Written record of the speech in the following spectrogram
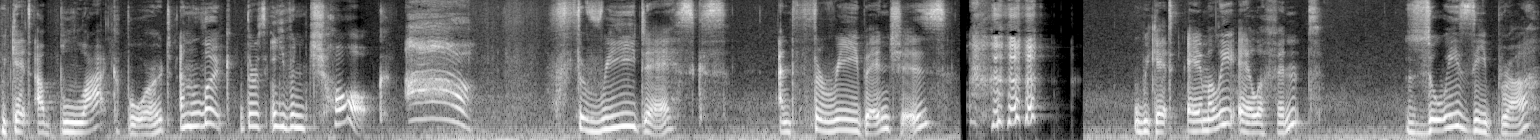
We get a blackboard, and look, there's even chalk. Ah, Three desks and three benches. we get Emily Elephant, Zoe Zebra,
